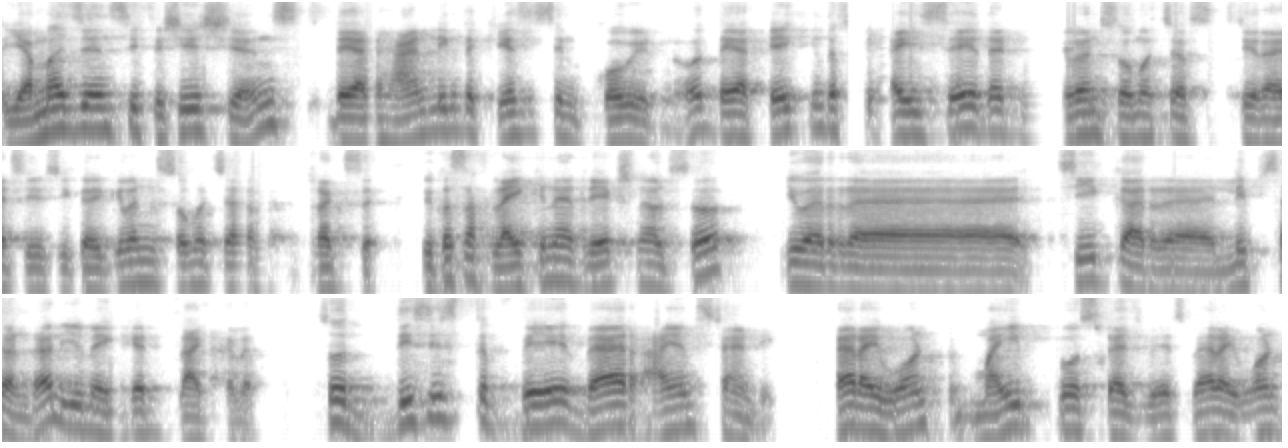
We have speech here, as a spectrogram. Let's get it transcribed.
emergency physicians, they are handling the cases in COVID. No? They are taking the, I say that given so much of steroids, you're given so much of drugs, because of lichen reaction also, your uh, cheek or uh, lips and all, you may get black color. So this is the way where I am standing, where I want my postgraduates, where I want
